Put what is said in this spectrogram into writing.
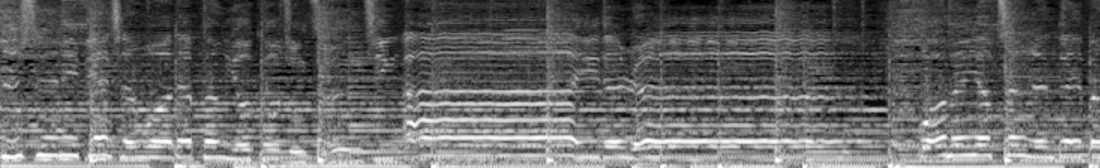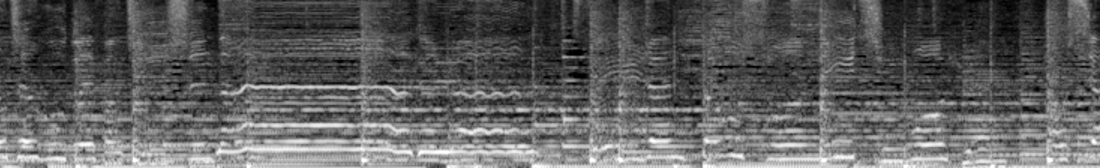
于是你变成我的朋友口中曾经爱的人，我们要承认对方，称呼对方，只是那。情我愿，好像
